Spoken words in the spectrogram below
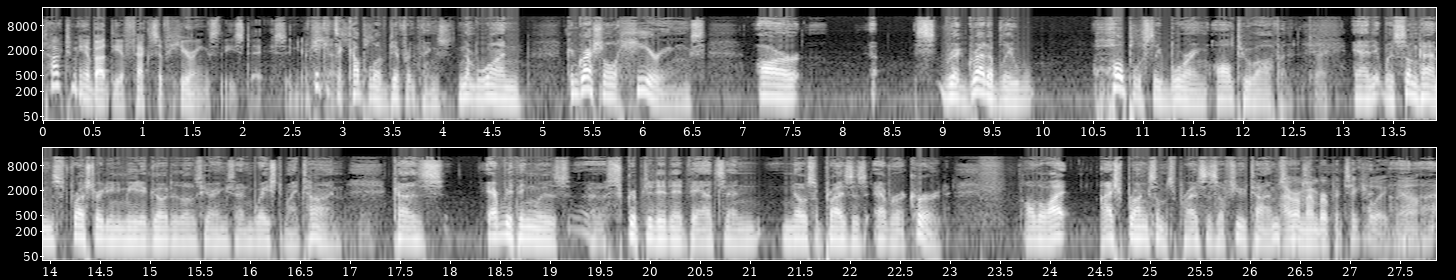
Talk to me about the effects of hearings these days. In your I think it's a couple of different things. Number one, congressional hearings are uh, regrettably hopelessly boring all too often. Okay. And it was sometimes frustrating to me to go to those hearings and waste my time because everything was uh, scripted in advance and no surprises ever occurred. Although I, I sprung some surprises a few times. I remember particularly, yeah.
